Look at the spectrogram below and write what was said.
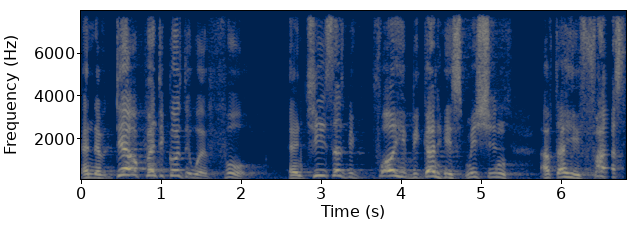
And the day of Pentecost, they were full. And Jesus, before he began his mission, after he fasted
